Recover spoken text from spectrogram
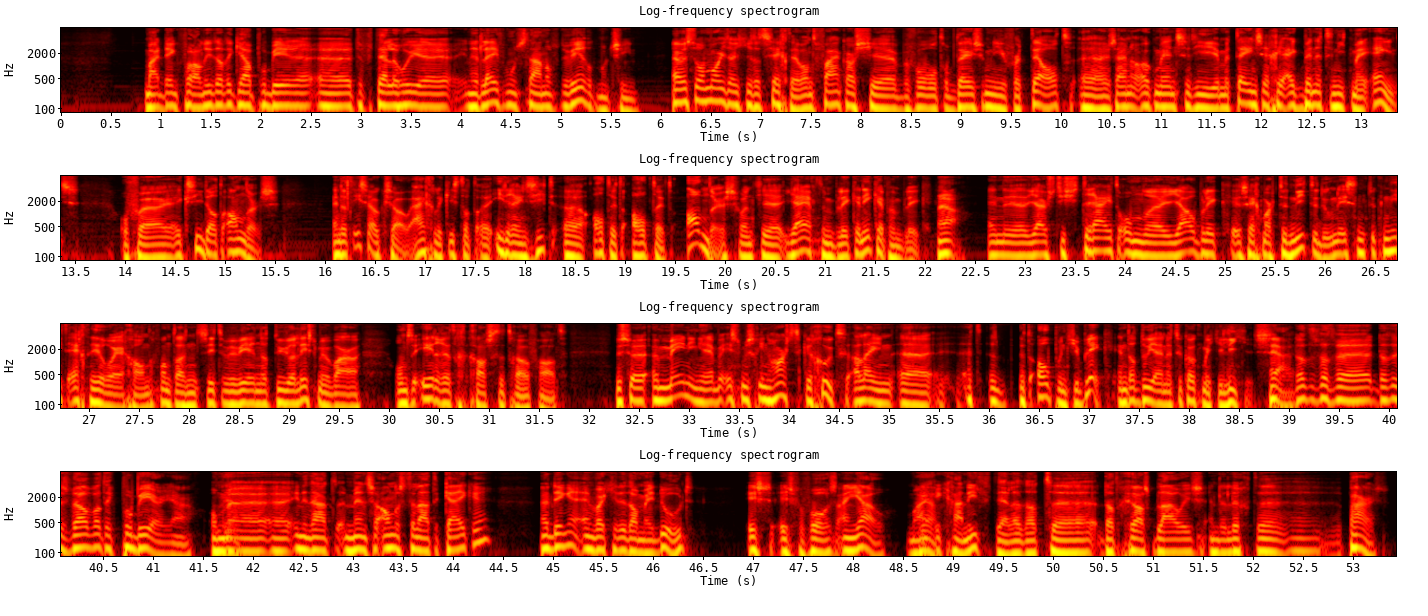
Maar denk vooral niet dat ik jou probeer eh, te vertellen hoe je in het leven moet staan of de wereld moet zien. Ja, het is wel mooi dat je dat zegt. Hè? Want vaak als je bijvoorbeeld op deze manier vertelt... eh, zijn er ook mensen die meteen zeggen... Ja, ik ben het er niet mee eens. Of eh, ik zie dat anders. En dat is ook zo. Eigenlijk is dat... eh, iedereen ziet eh, altijd, altijd anders. Want je, jij hebt een blik en ik heb een blik. Ja. En eh, juist die strijd om jouw blik zeg maar te niet te doen... is natuurlijk niet echt heel erg handig. Want dan zitten we weer in dat dualisme... waar onze eerdere gast het over had. Dus een mening hebben is misschien hartstikke goed. Alleen het, het, het opent je blik. En dat doe jij natuurlijk ook met je liedjes. Ja, dat is, wat we, dat is wel wat ik probeer, ja. Om inderdaad mensen anders te laten kijken naar dingen. En wat je er dan mee doet, is, is vervolgens aan jou. Maar Ja. ik ga niet vertellen dat, eh, dat gras blauw is en de lucht eh, paars.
